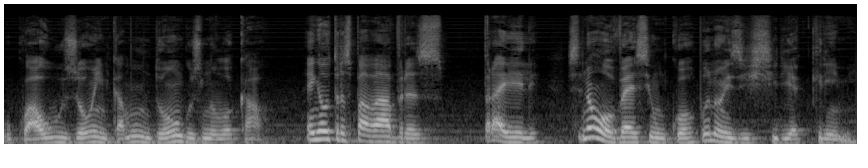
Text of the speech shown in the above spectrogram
o qual usou em camundongos no local. Em outras palavras, para ele, se não houvesse um corpo, não existiria crime.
